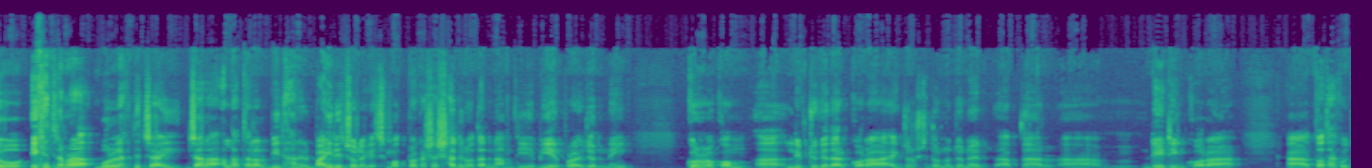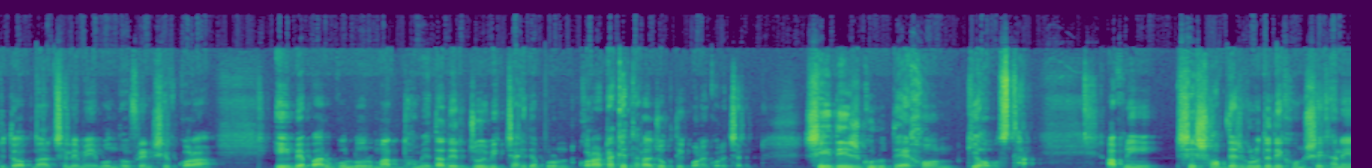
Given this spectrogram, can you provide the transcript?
তো এক্ষেত্রে আমরা বলে রাখতে চাই, যারা আল্লাহ তালার বিধানের বাইরে চলে গেছে, মত প্রকাশের স্বাধীনতার নাম দিয়ে বিয়ের প্রয়োজন নেই কোনো রকম লিভ টুগেদার করা, একজনের সাথে অন্যজনের আপনার ডেটিং করা তথাকথিত আপনার ছেলে মেয়ে, বন্ধু ফ্রেন্ডশিপ করা, এই ব্যাপারগুলোর মাধ্যমে তাদের জৈবিক চাহিদা পূরণ করাটাকে তারা যৌক্তিক মনে করেছেন। সেই দেশগুলোতে এখন কি অবস্থা? আপনি সেসব দেশগুলোতে দেখুন, সেখানে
